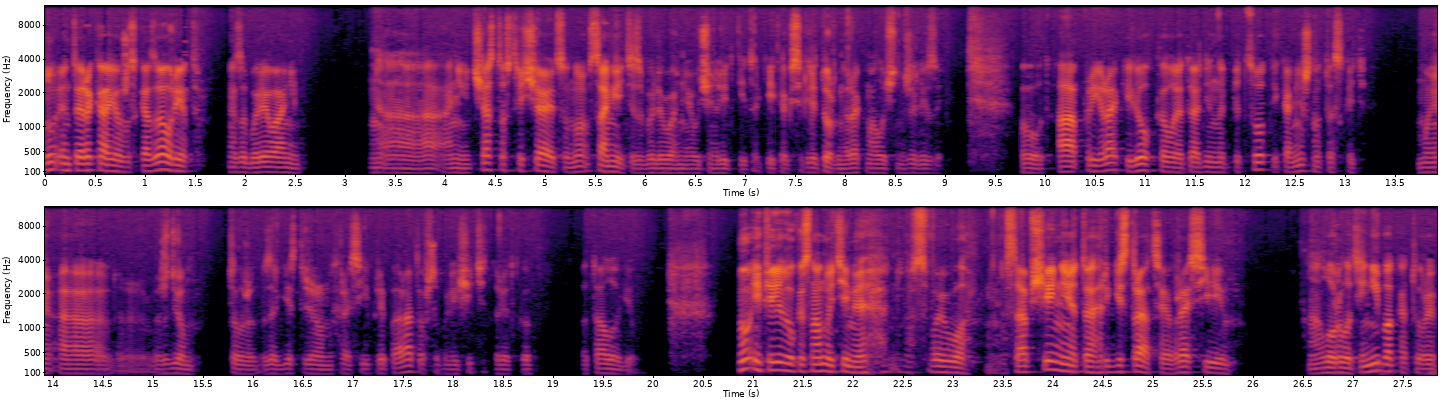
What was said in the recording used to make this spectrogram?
Ну, НТРК я уже сказал, ряд заболеваний. А, они часто встречаются, но сами эти заболевания очень редкие, такие как секреторный рак молочной железы. Вот. А при раке легкого это 1 на 500, и, конечно, так сказать, мы э, ждем тоже зарегистрированных в России препаратов, чтобы лечить эту редкую патологию. Ну и перейду к основной теме своего сообщения. Это регистрация в России лорлатиниба, который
